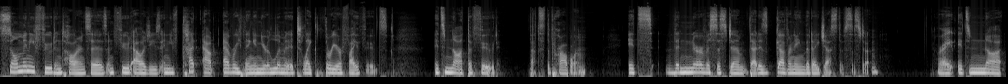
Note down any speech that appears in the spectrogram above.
so many food intolerances and food allergies, and you've cut out everything and you're limited to like three or five foods. It's not the food. That's the problem. It's the nervous system that is governing the digestive system, right? It's not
